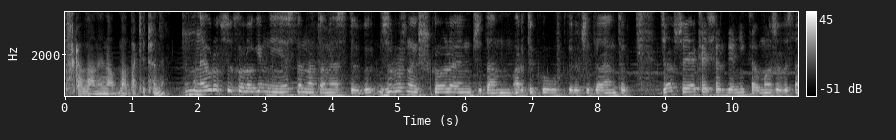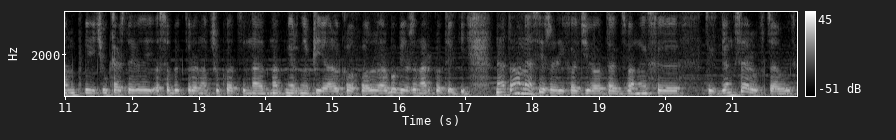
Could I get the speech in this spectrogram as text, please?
skazany na, na takie czyny? Neuropsychologiem nie jestem, natomiast z różnych szkoleń czy tam artykułów, które czytałem, to zawsze jakaś organika może wystąpić u każdej osoby, która na przykład nad, nadmiernie pije alkohol albo bierze narkotyki. Natomiast jeżeli chodzi o tak zwanych y, tych gangsterów całych,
